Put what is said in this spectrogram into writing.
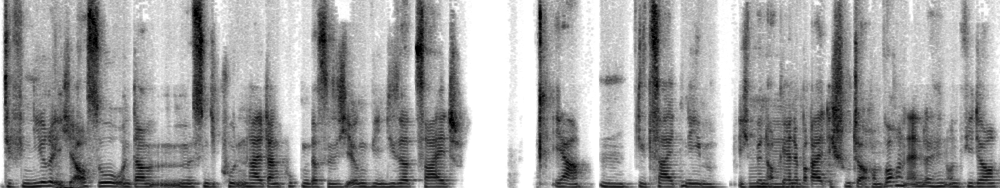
definiere ich auch so. Und da müssen die Kunden halt dann gucken, dass sie sich irgendwie in dieser Zeit ja, mm, die Zeit nehmen. Ich bin mhm. auch gerne bereit, ich shoote auch am Wochenende hin und wieder.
